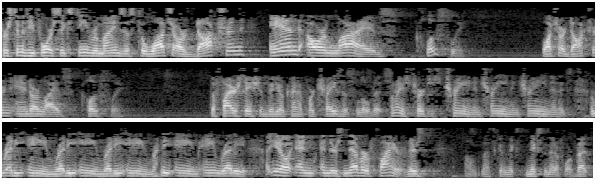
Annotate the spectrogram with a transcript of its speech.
1 Timothy 4:16 reminds us to watch our doctrine and our lives closely. Watch our doctrine and our lives closely the fire station video kind of portrays this a little bit. Sometimes churches train and train and train, and it's ready, aim, ready, aim, ready, aim, ready, aim, aim, ready. You know, and, and there's never fire. There's, well, that's going to mix, mix the metaphor, but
